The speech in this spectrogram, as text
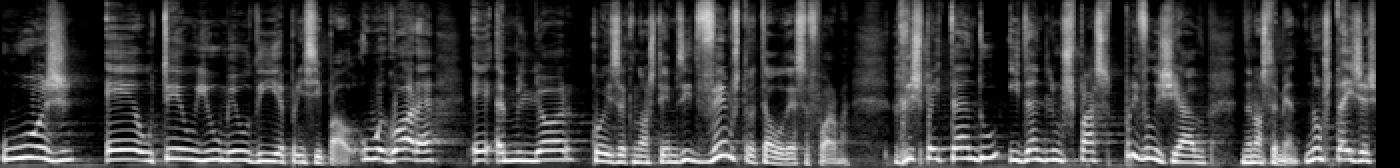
O hoje é o teu e o meu dia principal. O agora é a melhor coisa que nós temos e devemos tratá-lo dessa forma, respeitando e dando-lhe um espaço privilegiado na nossa mente. Não estejas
